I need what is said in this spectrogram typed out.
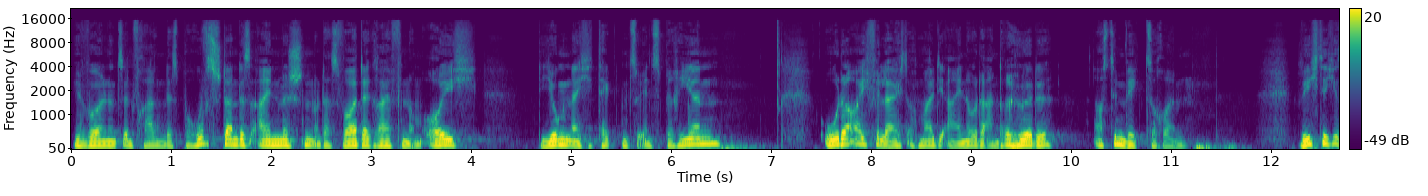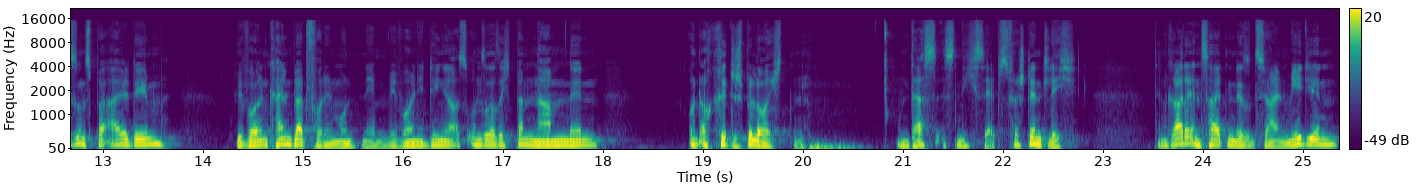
Wir wollen uns in Fragen des Berufsstandes einmischen und das Wort ergreifen, um euch, die jungen Architekten, zu inspirieren oder euch vielleicht auch mal die eine oder andere Hürde aus dem Weg zu räumen. Wichtig ist uns bei all dem, wir wollen kein Blatt vor den Mund nehmen, wir wollen die Dinge aus unserer Sicht beim Namen nennen und auch kritisch beleuchten. Und das ist nicht selbstverständlich. Denn gerade in Zeiten der sozialen Medien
